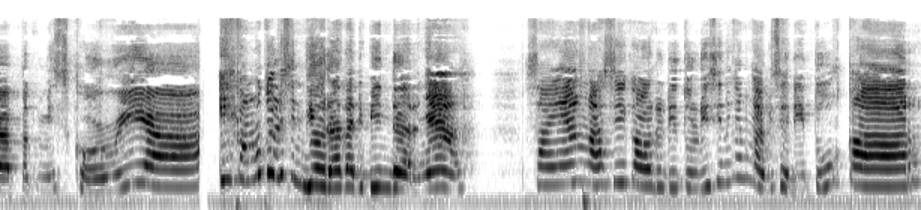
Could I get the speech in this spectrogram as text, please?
Dapet Miss Korea. Ih, kamu tulisin biodata di bindernya. Sayang gak sih kalau udah ditulisin kan nggak bisa ditukar.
